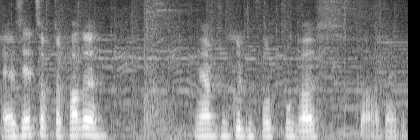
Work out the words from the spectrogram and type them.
Also jetzt auf der Karte, wir haben schon einen guten Vorsprung rausgearbeitet.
